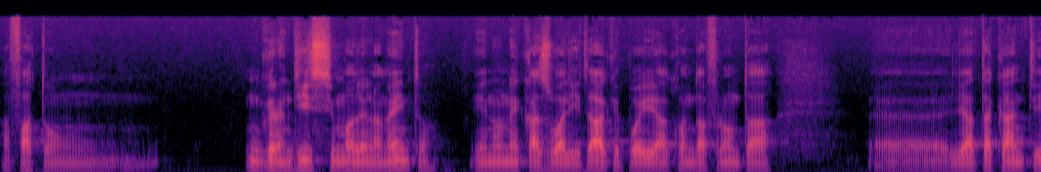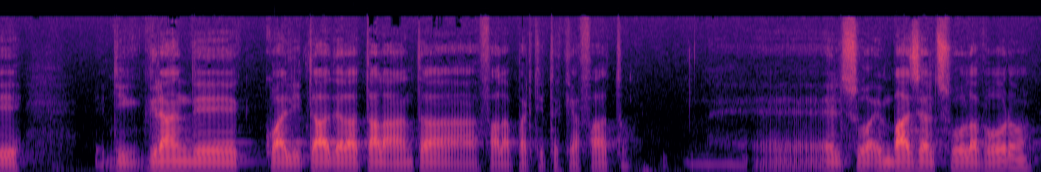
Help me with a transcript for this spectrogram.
ha fatto un, un grandissimo allenamento. E non è casualità che poi quando affronta eh, gli attaccanti di grande qualità dell'Atalanta fa la partita che ha fatto è, suo, in base al suo lavoro,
